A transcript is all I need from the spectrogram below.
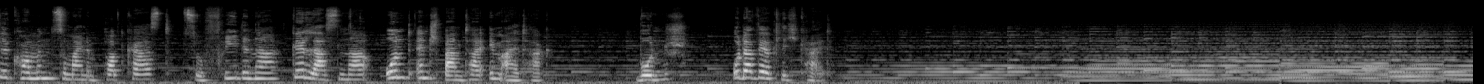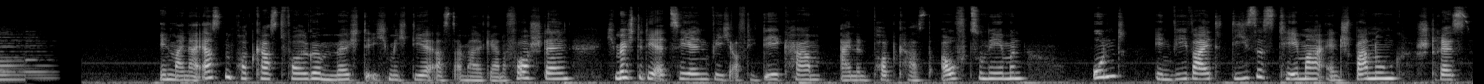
willkommen zu meinem Podcast Zufriedener, gelassener und entspannter im Alltag. Wunsch oder Wirklichkeit? In meiner ersten Podcast-Folge möchte ich mich dir erst einmal gerne vorstellen. Ich möchte dir erzählen, wie ich auf die Idee kam, einen Podcast aufzunehmen und inwieweit dieses Thema Entspannung, Stress,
